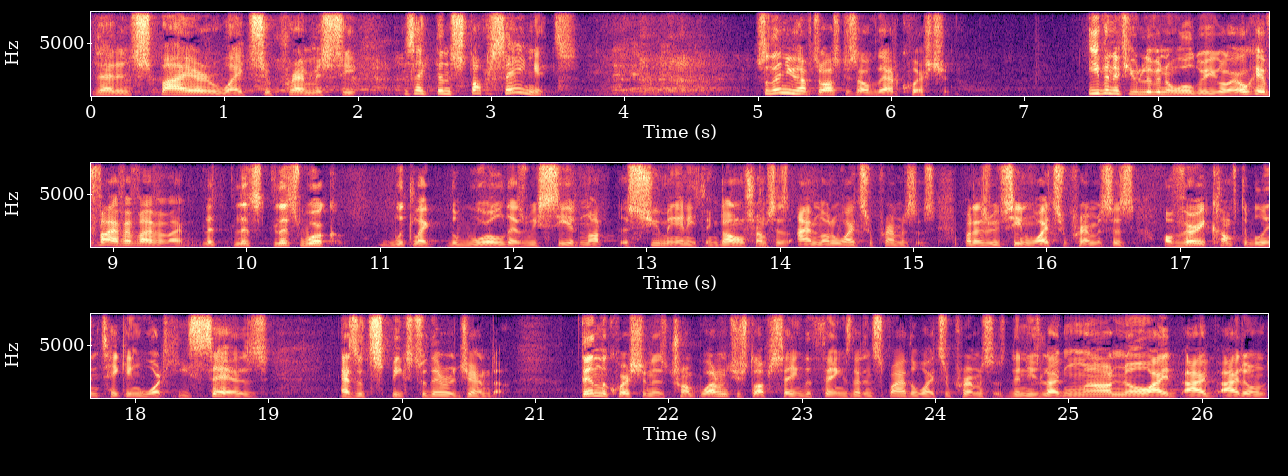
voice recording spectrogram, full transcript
that inspire white supremacy." It's like, then stop saying it. So then you have to ask yourself that question even if you live in a world where you go like, okay, fine, fine, fine, fine, fine. Let, let's let's work with like the world as we see it, not assuming anything. Donald Trump says, I'm not a white supremacist. But as we've seen, white supremacists are very comfortable in taking what he says as it speaks to their agenda. Then the question is, Trump, why don't you stop saying the things that inspire the white supremacists? Then he's like, no, no, I, I, I don't.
